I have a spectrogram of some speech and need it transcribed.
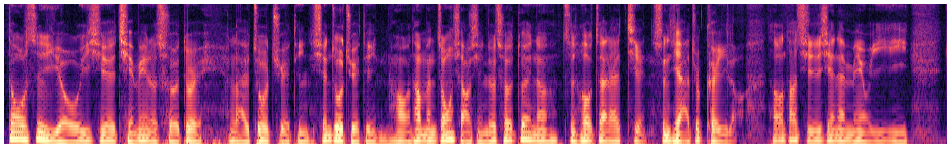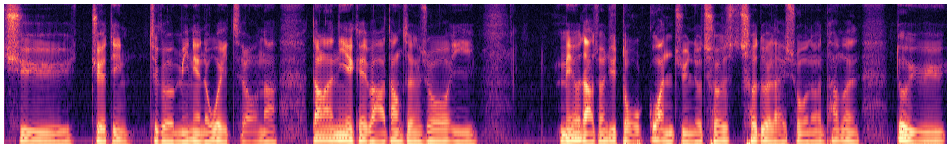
都是由一些前面的车队来做决定，先做决定，然后他们中小型的车队呢，之后再来减，剩下来就可以了。然后他其实现在没有意义去决定这个明年的位置哦。那当然，你也可以把它当成说，以没有打算去夺冠军的车车队来说呢，他们对于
